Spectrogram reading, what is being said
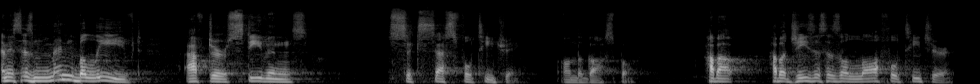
And it says many believed after Stephen's successful teaching on the gospel. How about, how about Jesus as a lawful teacher?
